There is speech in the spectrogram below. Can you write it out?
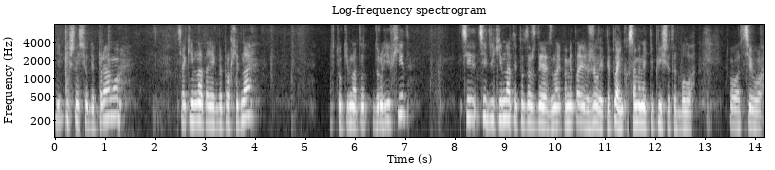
І пішли сюди прямо. Ця кімната якби прохідна. В ту кімнату другий вхід. Ці, ці дві кімнати тут завжди, пам'ятаю, жили тепленько, саме найтепліше тут було. От цього.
